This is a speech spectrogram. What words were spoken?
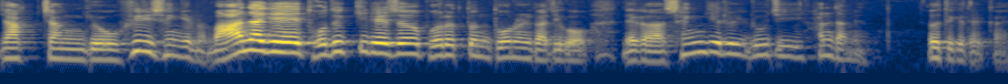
약장교 휠이 생기면 만약에 도둑길에서 벌었던 돈을 가지고 내가 생계를 유지한다면 어떻게 될까요?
